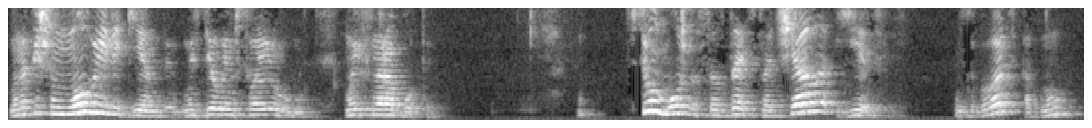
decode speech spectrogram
Мы напишем новые легенды, мы сделаем свои руны, мы их наработаем. Все можно создать сначала, если не забывать одну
